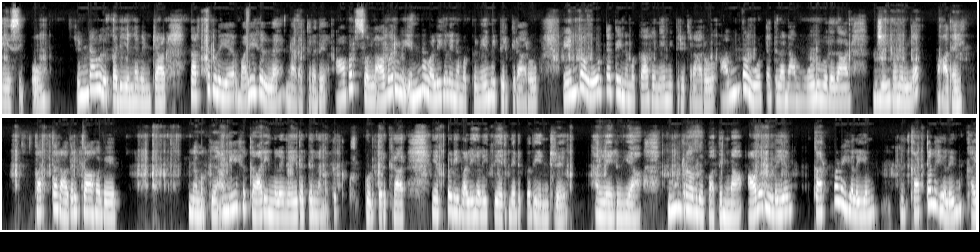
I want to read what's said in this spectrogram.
நேசிப்போம். இரண்டாவது படி என்னவென்றால் கர்த்தருடைய வழிகளில் நடக்கிறது. அவர் சொல் அவர் என்ன வழிகளை நமக்கு நியமித்திருக்கிறாரோ எந்த ஓட்டத்தை நமக்காக நியமித்திருக்கிறாரோ அந்த ஓட்டத்தில் நாம் ஓடுவதுதான் ஜீவனுள்ள பாதை. கர்த்தர் அதற்காகவே நமக்கு அநேக காரியங்களை வேதத்தில் நமக்கு கொடுத்திருக்கிறார். எப்படி வழிகளை தேர்ந்தெடுப்பது என்று? அல்லேலுயா. மூன்றாவது பார்த்தீங்கன்னா அவருடைய கற்பனைகளையும் கட்டளைகளையும் கை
